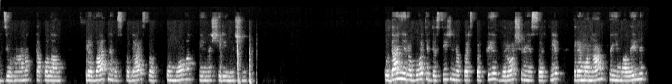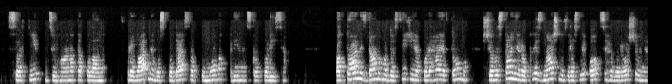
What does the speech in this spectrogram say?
дзюгана та полана в приватних господарствах в умовах півночі Рівненщини. У даній роботі досліджено перспектив вирощування сортів ремонантної малини, сортів дзюгана та полана в приватних господарствах в умовах Рівненського полісся. Актуальність даного дослідження полягає в тому, що в останні роки значно зросли обсяги вирощування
